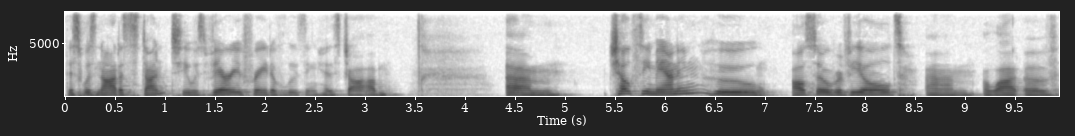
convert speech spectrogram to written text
This was not a stunt. He was very afraid of losing his job. Um, Chelsea Manning, who also revealed um, a lot of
